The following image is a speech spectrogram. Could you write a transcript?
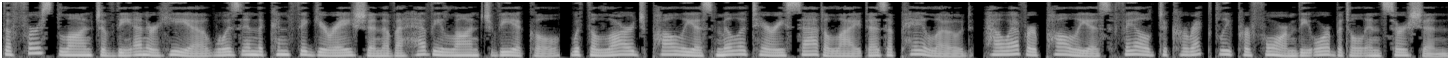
The first launch of the Energia was in the configuration of a heavy launch vehicle, with the large Polyus military satellite as a payload, however Polyus failed to correctly perform the orbital insertion.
